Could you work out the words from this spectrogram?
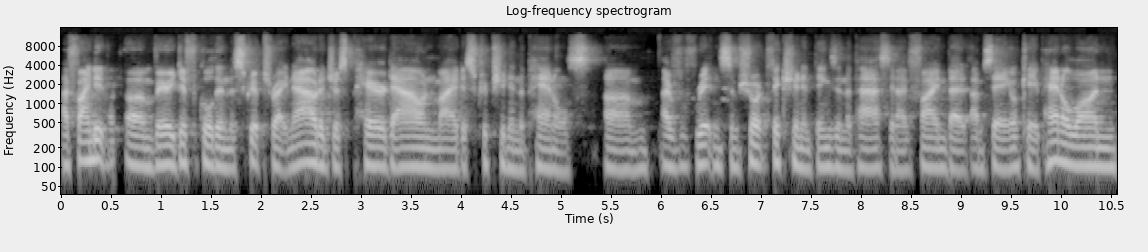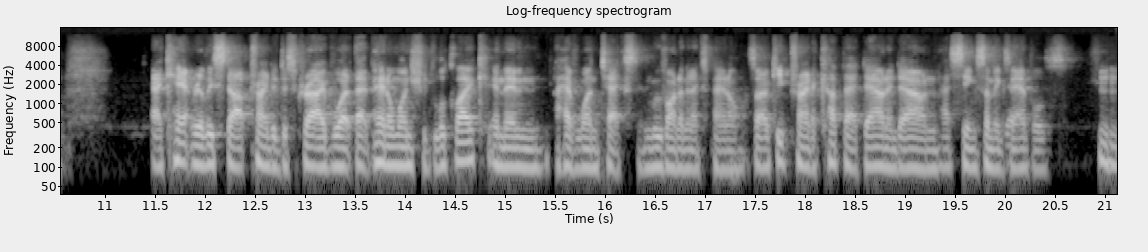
I find it um, very difficult in the scripts right now to just pare down my description in the panels. Um, I've written some short fiction and things in the past, and I find that I'm saying, okay, panel one, I can't really stop trying to describe what that panel one should look like. And then I have one text and move on to the next panel. So I keep trying to cut that down and down, I seeing some examples. Yeah.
